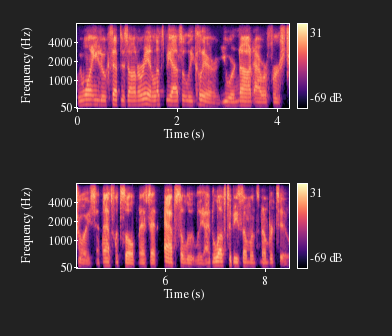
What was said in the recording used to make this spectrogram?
We want you to accept this honoree, and let's be absolutely clear: you were not our first choice, and that's what sold me. I said, "Absolutely, I'd love to be someone's number two.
